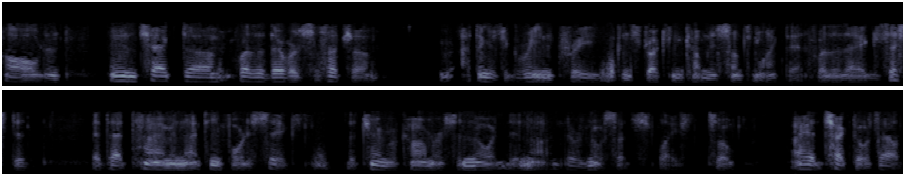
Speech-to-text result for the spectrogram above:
called and and checked uh, whether there was such a I think it's a Green Tree Construction Company, something like that, whether they existed at that time in 1946. The Chamber of Commerce said no, it did not. There was no such place. So I had checked those out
